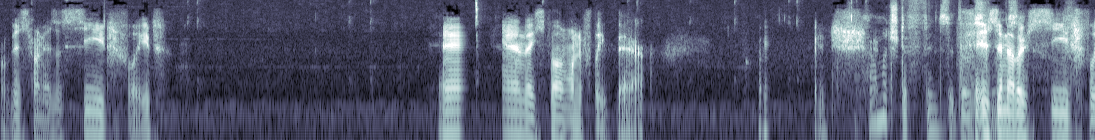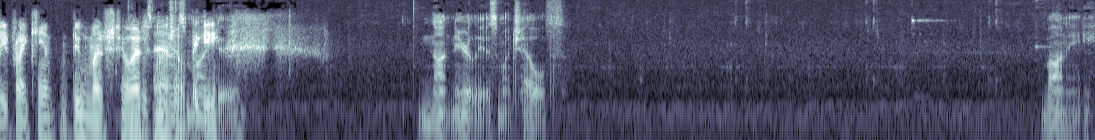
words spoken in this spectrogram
Well, this one is a siege fleet. And, and they still have one fleet there. Which How much defense did those is things- another siege fleet, but I can't do much to Not it. as much no as mine biggie. do. Not nearly as much health. Bonnie.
